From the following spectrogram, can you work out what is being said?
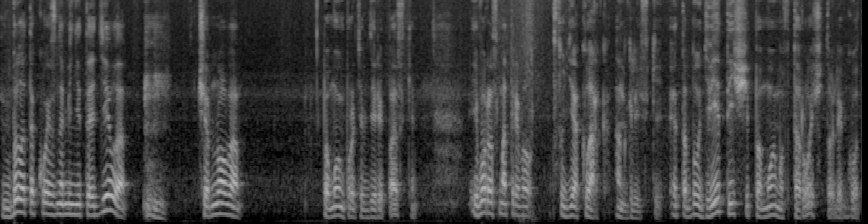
Было такое знаменитое дело Чернова, по-моему, против Дерипаски. Его рассматривал судья Кларк английский. Это был 2000, по-моему, второй, что ли, год.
